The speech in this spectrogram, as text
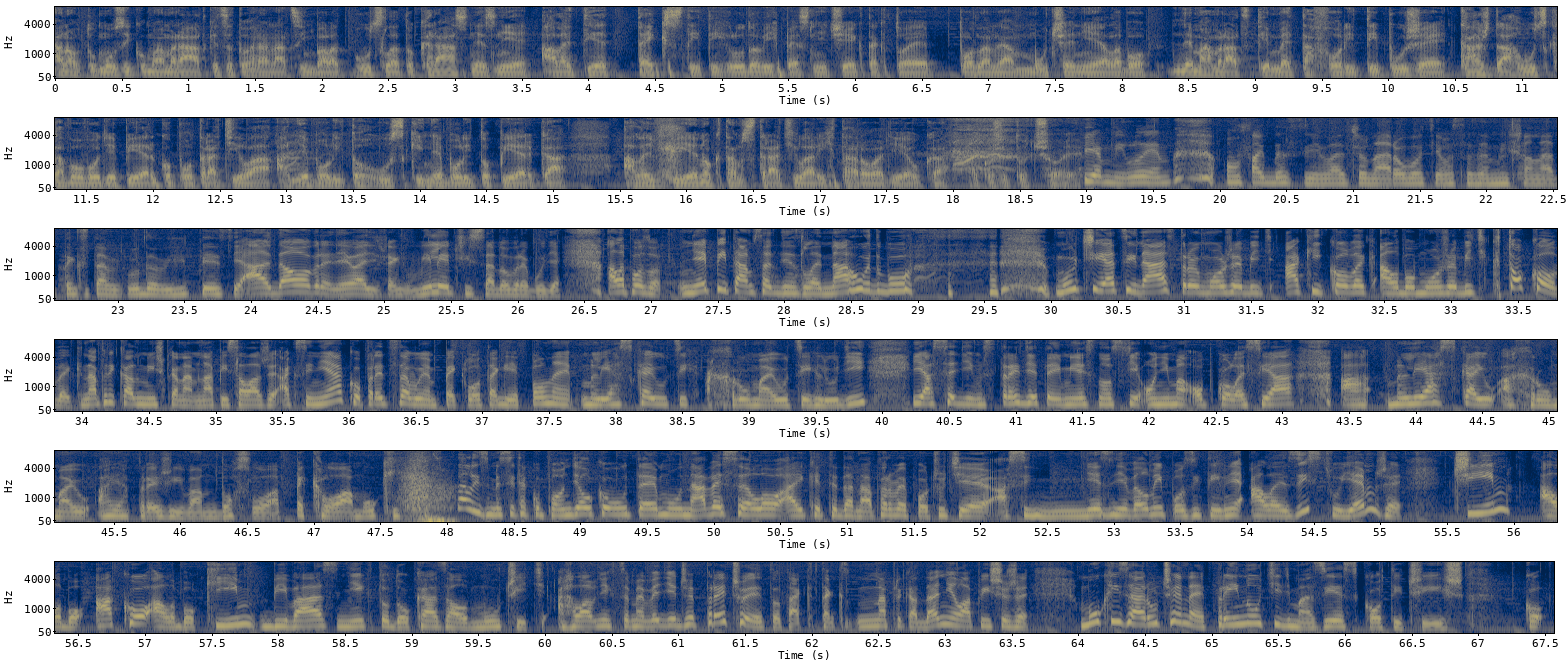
áno, tú muziku mám rád, keď sa to hrá na cymbale, húcle to krásne znie, ale tie texty tých ľudových pesničiek, tak to je podľa mňa mučenie, lebo nemám rád tie metafory typu, že každá húska vo vode pierko potratila a neboli to húsky, neboli to pierka, ale vienok tam stratila Richtárova dievka. Akože to čo je? Ja milujem. On fakt asi nemá čo na robote, on sa zamýšľa nad textami ľudových piesní. Ale dobre, nevadí, však vylieči sa, dobre bude. Ale pozor, nepýtam sa dnes len na hudbu, Mučiaci nástroj môže byť akýkoľvek alebo môže byť ktokoľvek. Napríklad Miška nám napísala, že ak si nejako predstavujem peklo, tak je plné mliaskajúcich a chrúmajúcich ľudí. Ja sedím v strede tej miestnosti, oni ma obkolesia a mliaskajú a chrúmajú a ja prežívam doslova peklo a múky. Dali sme si takú pondelkovú tému na veselo, aj keď teda na prvé počutie asi neznie veľmi pozitívne, ale zistujem, že čím alebo ako alebo kým by vás niekto dokázal múčiť. A hlavne chceme vedieť, že prečo je to tak. Tak napríklad Daniela píše, že múky zaručené prinútiť ma zjesť koty číš. Ko...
